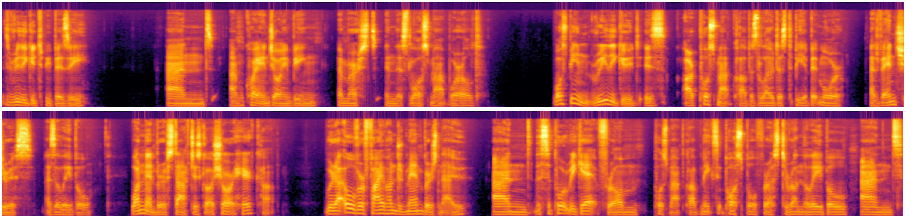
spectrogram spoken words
It's really good to be busy, and I'm quite enjoying being immersed in this lost map world. What's been really good is our post map Club has allowed us to be a bit more adventurous as a label. One member of staff just got a short haircut. We're at over 500 members now, and the support we get from Postmap Club makes it possible for us to run the label and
